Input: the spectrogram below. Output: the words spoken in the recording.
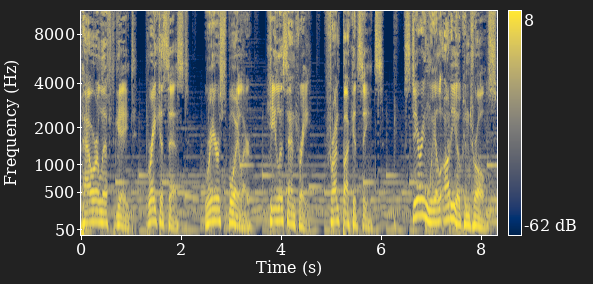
power lift gate, brake assist, rear spoiler, keyless entry, front bucket seats, steering wheel audio controls,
